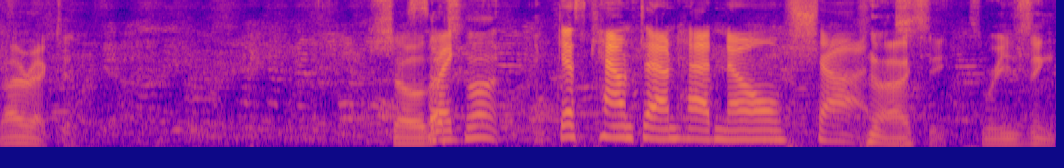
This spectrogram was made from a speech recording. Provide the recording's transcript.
Directed. So, So that's I- not. Guess Countdown had no shot. I see. So we're using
